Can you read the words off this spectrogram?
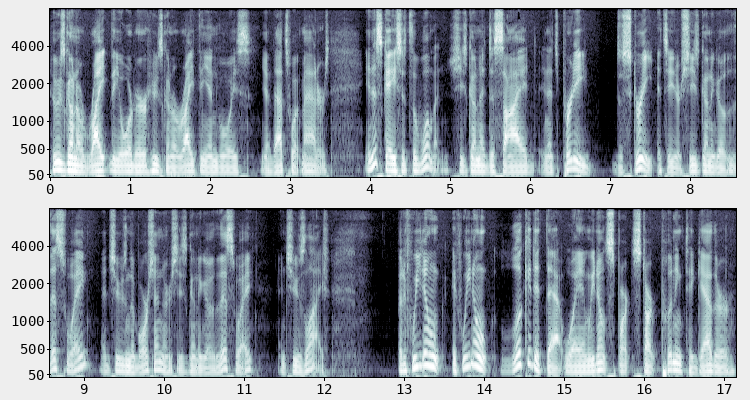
Who's going to write the order? Who's going to write the invoice? You know, that's what matters. In this case, it's the woman. She's going to decide, and it's pretty discreet. It's either she's going to go this way and choose an abortion, or she's going to go this way and choose life. But if we don't, if we don't look at it that way, and we don't start start putting together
